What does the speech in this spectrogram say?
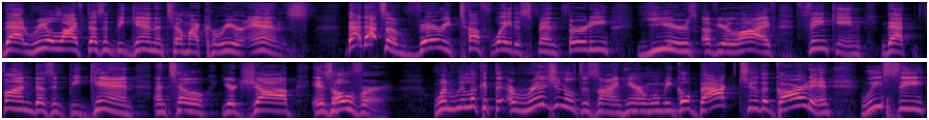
That real life doesn't begin until my career ends. That, that's a very tough way to spend 30 years of your life thinking that fun doesn't begin until your job is over. When we look at the original design here, and when we go back to the garden, we see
